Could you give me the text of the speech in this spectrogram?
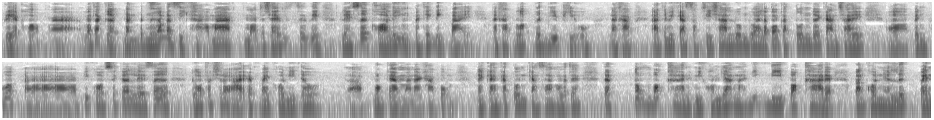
เกลี่ยขอบอ่าแล้วถ้าเกิดมันเป็นเนื้อมันสีขาวมาก หมอจะใช้เทคนิคเลเซอร์คอลลิ่งเป็นเทคนิคใหม่นะครับลดพื้นที่ผิวนะครับอาจจะมีการ subcision ร่วมด้วย แล้วก็กระตุ้นด้วยการใช้อ่าเป็นพวกอ่า picosecond laser หรือว่า fractional RF micro needle อ่าโปรแกรมนะครับผมในการกระตุ้นการสร้างคอลลาเจนแต่ตรงบล็อกคาเนี่ยมีความยากนะยิ่งดีบล็อกคาเนี่ยบางคนเนี่ยลึกเป็น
